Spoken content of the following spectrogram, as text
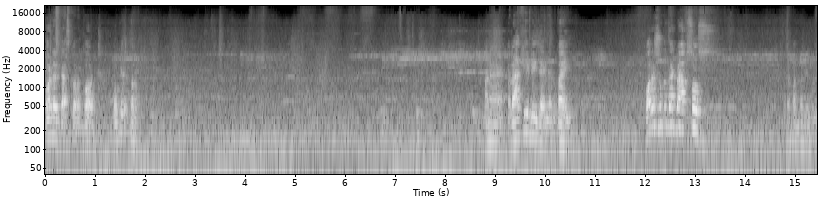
কডের কাজ করো কড ওকে ধরো। মানে রাখি ডিজাইনার ভাই। পরে শুধু থাকবে আফসোস। এটা আপনাকে এগুলো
